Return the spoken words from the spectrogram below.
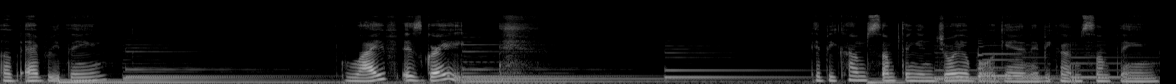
of everything, life is great. it becomes something enjoyable again. It becomes something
